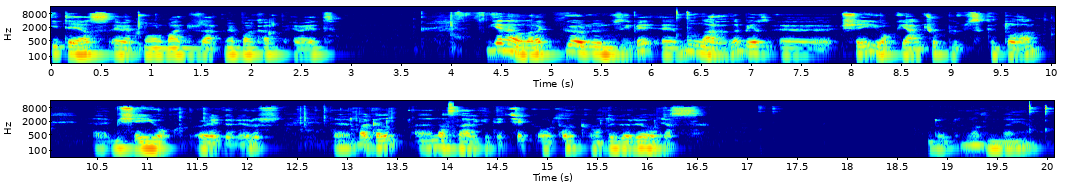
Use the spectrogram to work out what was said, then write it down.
İdeas evet normal düzeltme. Backup evet genel olarak gördüğünüz gibi e, bunlarda da bir e, şey yok. Yani çok büyük sıkıntı olan e, bir şey yok. Öyle görüyoruz. E, bakalım e, nasıl hareket edecek ortalık onu da görüyor olacağız. Durdurmadım ben ya.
